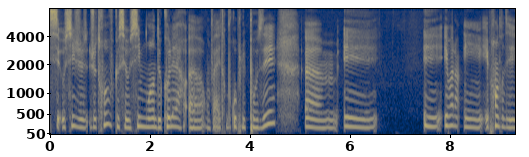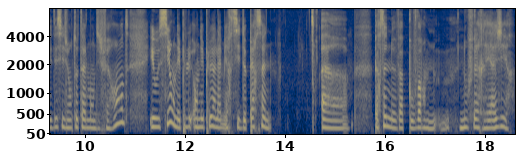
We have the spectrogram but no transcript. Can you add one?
c'est aussi, je, trouve que c'est aussi moins de colère. on va être beaucoup plus posé et, et, voilà, et, prendre des décisions totalement différentes. Et aussi, on n'est plus, on n'est plus à la merci de personne. personne ne va pouvoir nous faire réagir.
